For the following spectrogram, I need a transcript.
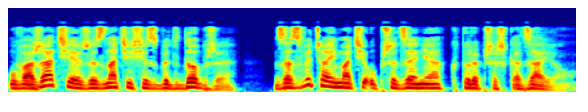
Uważacie, że znacie się zbyt dobrze, zazwyczaj macie uprzedzenia, które przeszkadzają.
